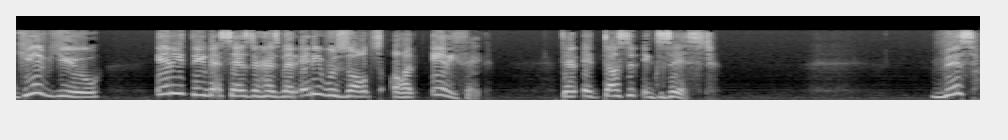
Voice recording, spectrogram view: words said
give you anything that says there has been any results on anything. That it doesn't exist. This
